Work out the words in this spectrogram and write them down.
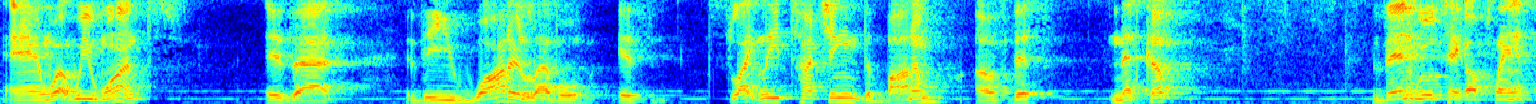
And what we want is that the water level is slightly touching the bottom of this net cup. Then we'll take our plant.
